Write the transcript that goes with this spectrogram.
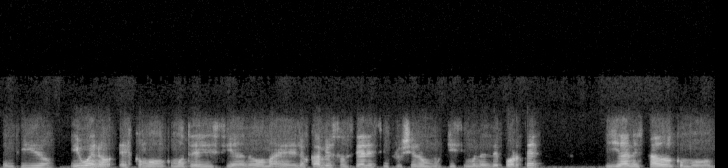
sentido. Y bueno, es como, como te decía, ¿no? Eh, los cambios sociales influyeron muchísimo en el deporte y han estado como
